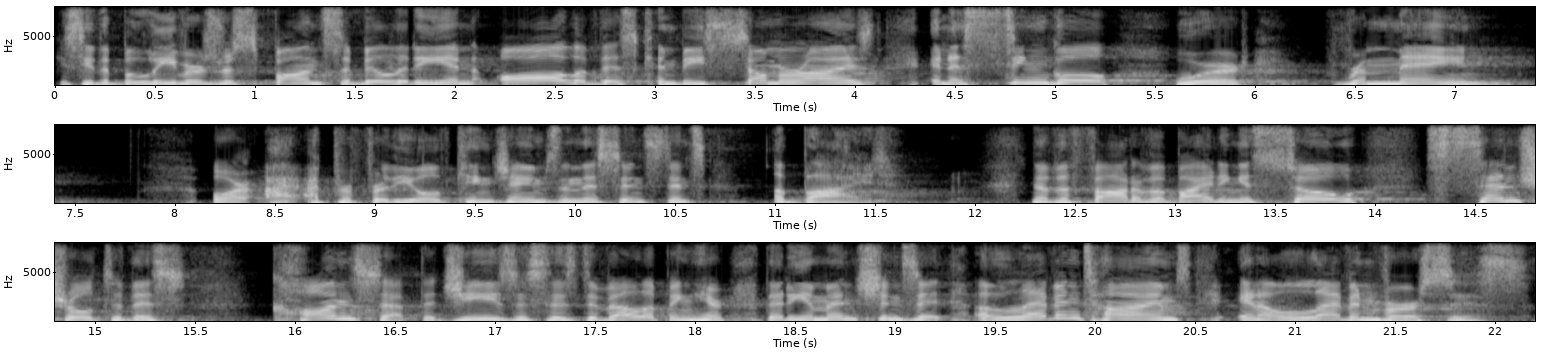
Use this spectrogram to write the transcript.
You see, the believer's responsibility in all of this can be summarized in a single word remain. Or I, I, prefer the old King James in this instance abide. Now, the thought of abiding is so central to this concept that Jesus is developing here that he mentions it 11 times in 11 verses.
